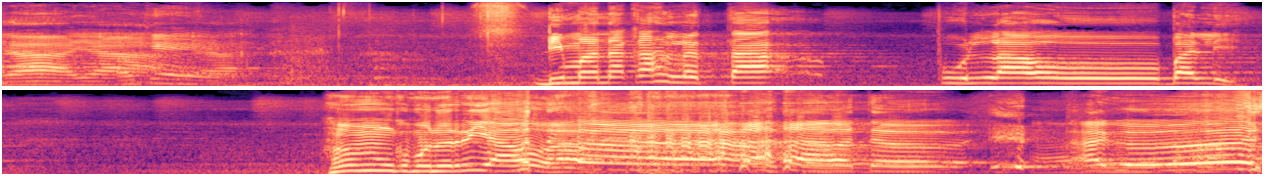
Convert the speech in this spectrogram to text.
Ya ya. Oke. ya. Di manakah letak Pulau Bali? Hmm, Gubernur Riau. Betul. Bagus.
